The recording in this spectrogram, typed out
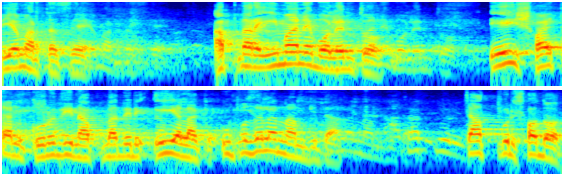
দিয়ে মারতেছে। আপনারা ইমানে বলেন তো এই শয়তান কোনদিন আপনাদের এই এলাকা উপজেলার নাম কিটা? চাঁদপুর সদর।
